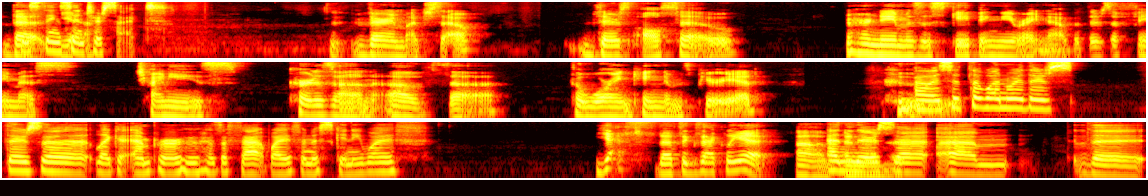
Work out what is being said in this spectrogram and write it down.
that- these things yeah. intersect. Very much so. There's also her name is escaping me right now, but there's a famous Chinese courtesan of the the Warring Kingdoms period. Who, Oh, is it the one where there's there's a like an emperor who has a fat wife and a skinny wife, Yes, that's exactly it. Um, and, then there's a um the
